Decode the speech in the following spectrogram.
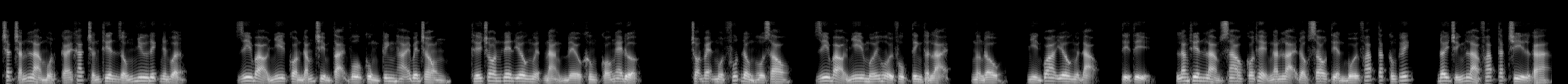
chắc chắn là một cái khác chấn thiên giống như đích nhân vật. Di bảo nhi còn đắm chìm tại vô cùng kinh hãi bên trong, thế cho nên yêu nguyệt nàng đều không có nghe được. Trọn vẹn một phút đồng hồ sau, di bảo nhi mới hồi phục tinh thần lại, ngẩng đầu, nhìn qua yêu nguyệt đạo, tỷ tỷ, lăng thiên làm sao có thể ngăn lại độc sau tiền bối pháp tắc công kích? Đây chính là pháp tắc chi lực a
